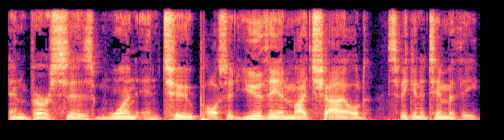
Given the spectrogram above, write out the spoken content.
and verses one and two. Paul said, "You then, my child." Speaking to Timothy,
